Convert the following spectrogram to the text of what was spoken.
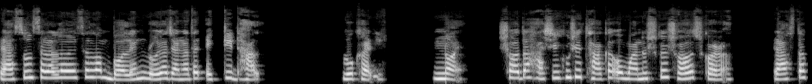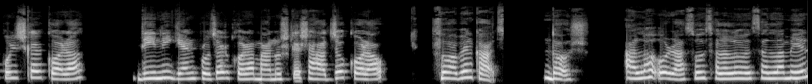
রাসূল আলাইহি সাল্লাম বলেন, রোজা জান্নাতের একটি ঢাল। বুখারি নয়। সদা হাসি খুশি থাকা ও মানুষকে সহজ করা। রাস্তা পরিষ্কার করা, দিনই জ্ঞান প্রচার করা, মানুষকে সাহায্য করাও সবের কাজ। দশ। আল্লাহ ও রাসূল সাল্লামের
